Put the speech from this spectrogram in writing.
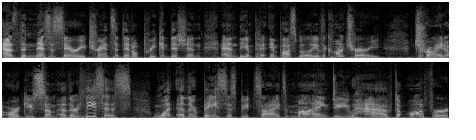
As the necessary transcendental precondition and the imp- impossibility of the contrary. Try to argue some other thesis. What other basis besides mine do you have to offer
